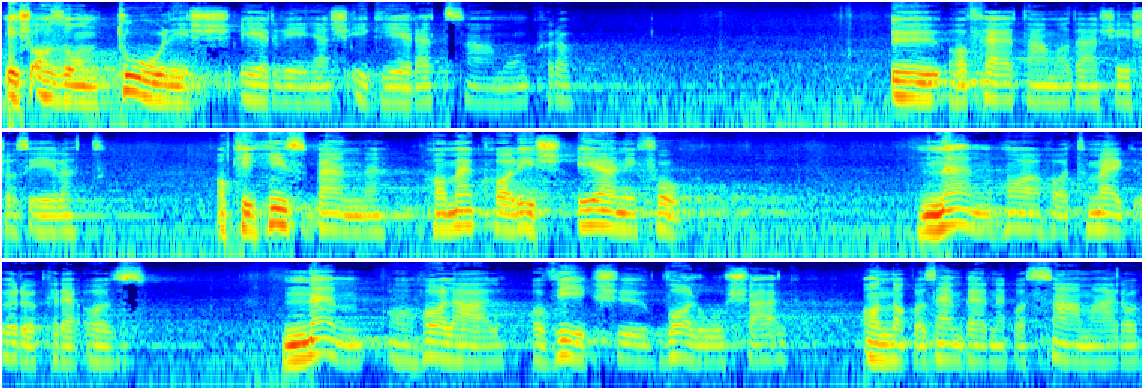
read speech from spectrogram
és azon túl is érvényes ígéret számunkra. Ő a feltámadás és az élet. Aki hisz benne, ha meghal is, élni fog. Nem halhat meg örökre az. Nem a halál a végső valóság annak az embernek a számára,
